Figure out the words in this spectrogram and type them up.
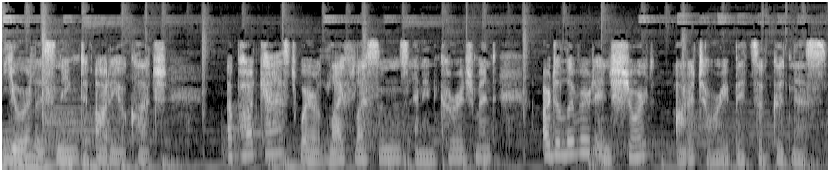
You're listening to Audio Clutch, a podcast where life lessons and encouragement are delivered in short auditory bits of goodness.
